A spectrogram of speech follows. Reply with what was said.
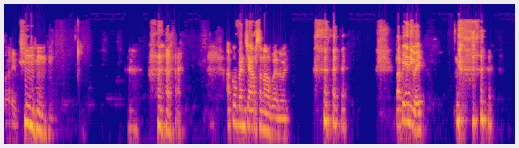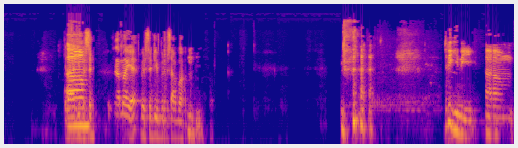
kemarin. Aku fans Arsenal by the way. Tapi anyway, kita lagi Um, bersedih bersama ya. Bersedih bersama jadi gini. em,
